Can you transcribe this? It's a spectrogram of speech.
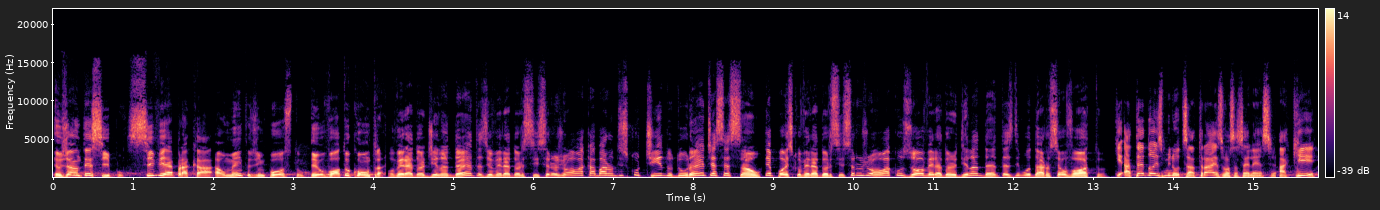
eu já antecipo. Se vier para cá aumento de imposto, eu voto contra. O vereador Dilan Dantas e o vereador Cícero João acabaram discutindo durante a sessão, depois que o vereador Cícero João acusou o vereador Dilan Dantas de mudar o seu voto. Que até dois minutos atrás, Vossa Excelência, aqui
